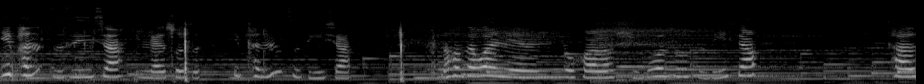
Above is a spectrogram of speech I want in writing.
一盆紫丁香，应该说是一盆紫丁香。然后在外面又画了许多株紫丁香。他，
